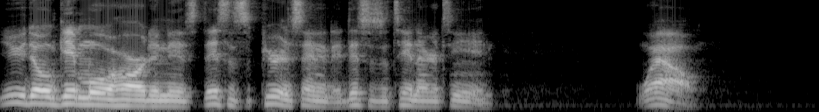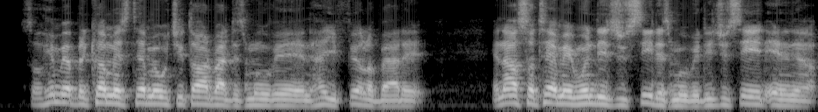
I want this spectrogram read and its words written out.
You don't get more hard than this. This is pure insanity. This is a 10 out of 10. Wow. So hit me up in the comments. Tell me what you thought about this movie and how you feel about it. And also tell me when did you see this movie? Did you see it in a,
